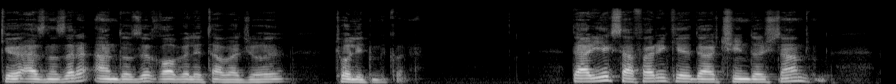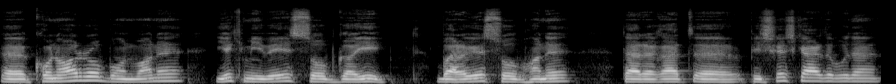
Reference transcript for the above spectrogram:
که از نظر اندازه قابل توجه تولید می‌کنه. در یک سفری که در چین داشتم کنار رو به عنوان یک میوه صبحگاهی برای صبحانه در حقیقت پیشکش کرده بودن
